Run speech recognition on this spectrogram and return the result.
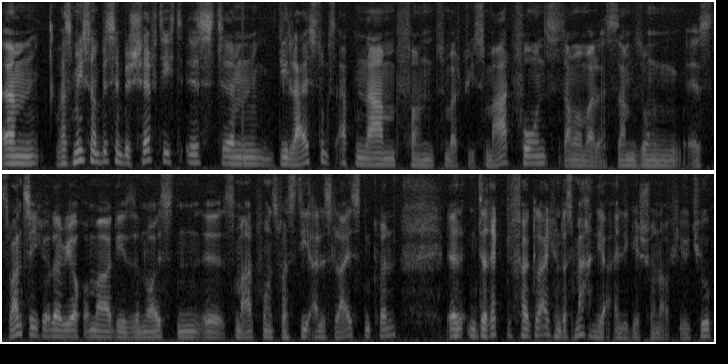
Ähm, was mich so ein bisschen beschäftigt, ist ähm, die Leistungsabnahmen von zum Beispiel Smartphones, sagen wir mal das Samsung S20 oder wie auch immer, diese neuesten äh, Smartphones, was die alles leisten können, äh, im direkten Vergleich, und das machen ja einige schon auf YouTube,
